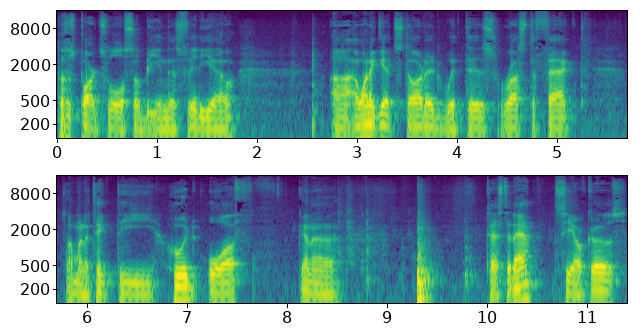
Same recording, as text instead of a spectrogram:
those parts will also be in this video. Uh, I want to get started with this rust effect. So I'm going to take the hood off. Going to test it out, see how it goes.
